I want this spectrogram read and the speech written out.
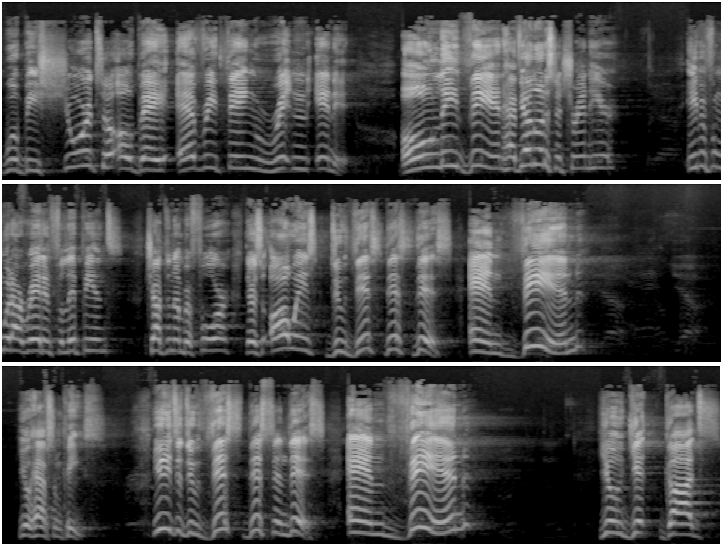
will be sure to obey everything written in it. Only then, have y'all noticed a trend here? Even from what I read in Philippians chapter number 4, there's always do this, this, this, and then you'll have some peace. You need to do this, this, and this, and then you'll get God's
